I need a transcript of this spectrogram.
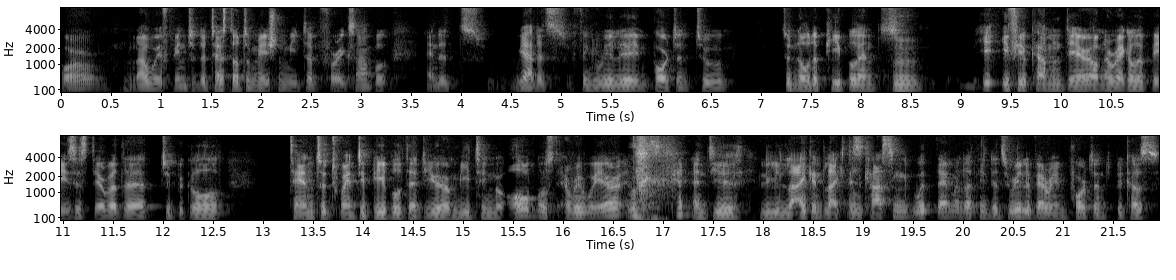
or now we've been to the test automation meetup, for example. And it's yeah, that's I think really important to to know the people and i- if you come there on a regular basis, there were the typical 10 to 20 people that you are meeting almost everywhere and, and you, you like and like discussing with them. And I think that's really very important because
